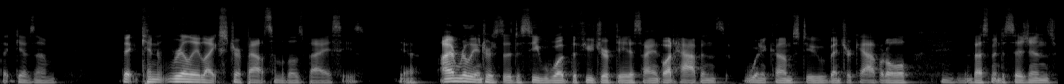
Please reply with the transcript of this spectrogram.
that gives them that can really like strip out some of those biases. Yeah. I'm really interested to see what the future of data science, what happens when it comes to venture capital, investment decisions.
